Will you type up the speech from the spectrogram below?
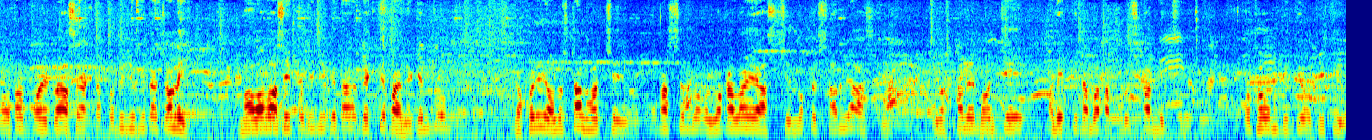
ওটার পরে ক্লাসে একটা প্রতিযোগিতা চলেই মা বাবা সেই প্রতিযোগিতা দেখতে পায় না। কিন্তু যখনই অনুষ্ঠান হচ্ছে প্রকাশ্যের লো- লোকালয়ে আসছে, লোকের সামনে আসছে, অনুষ্ঠানের মঞ্চে অনেক পিতামাতা পুরস্কার নিচ্ছে। প্রথম, দ্বিতীয়, তৃতীয়।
